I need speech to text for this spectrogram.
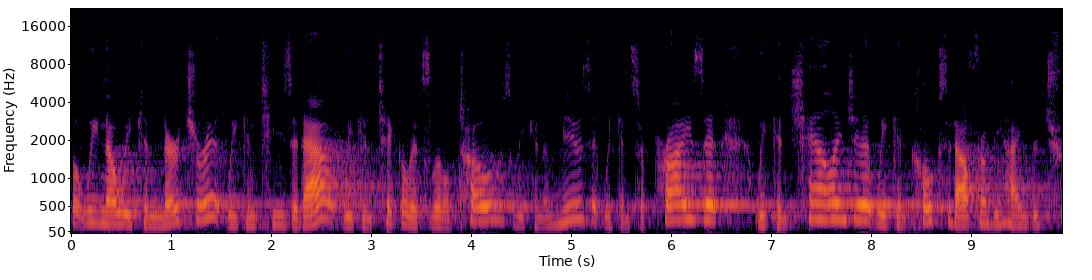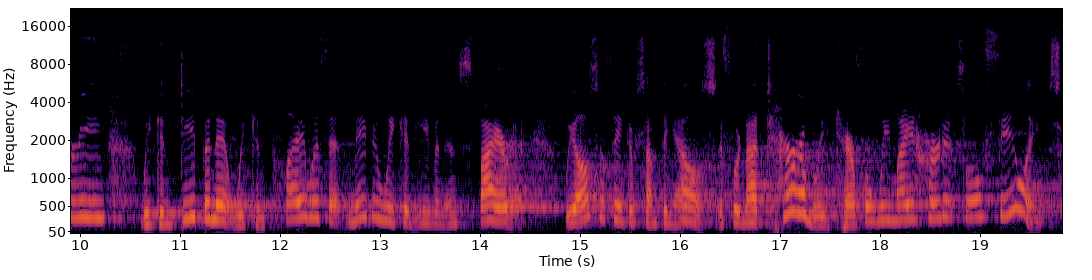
but we know we can nurture it, we can tease it out, we can tickle its little toes, we can amuse it, we can surprise it, we can challenge it, we can coax it out from behind the tree, we can deepen it, we can play with it, maybe we can even inspire it. We also think of something else. If we're not terribly careful, we might hurt its little feelings.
